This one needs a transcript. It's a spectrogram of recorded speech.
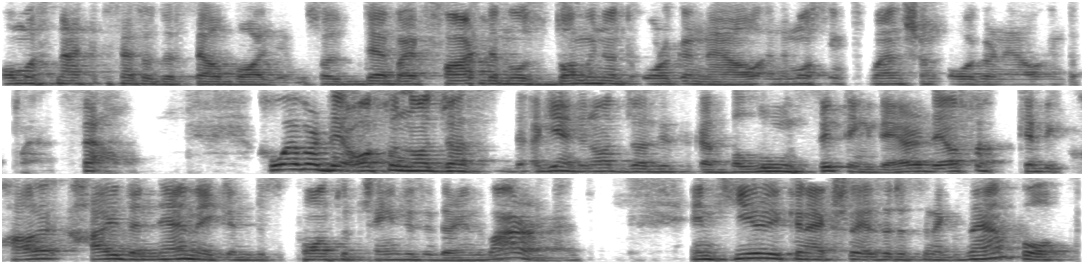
almost 90% of the cell volume. So they're by far the most dominant organelle and the most influential organelle in the plant cell. However, they're also not just, again, they're not just this like a balloon sitting there. They also can be highly dynamic and respond to changes in their environment. And here you can actually, as just an example,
